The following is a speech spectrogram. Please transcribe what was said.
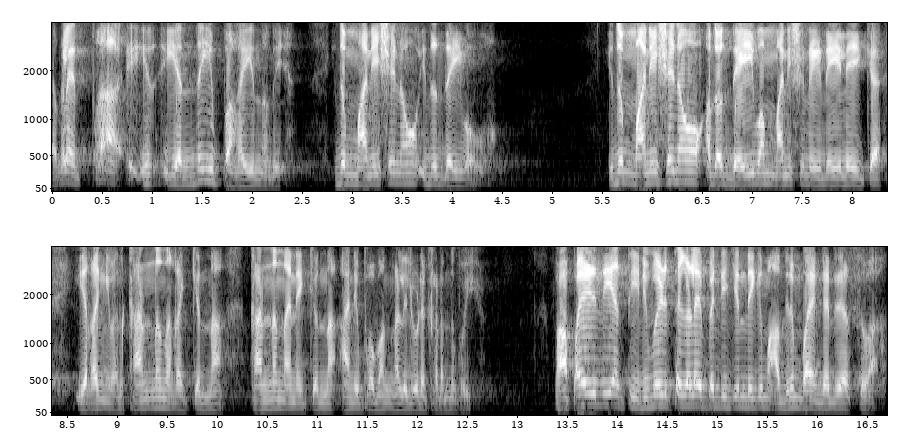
ഞങ്ങൾ എത്ര എന്താ ഈ പറയുന്നത്? ഇത് മനുഷ്യനോ ഇത് ദൈവമോ? ഇത് മനുഷ്യനോ അതോ ദൈവം മനുഷ്യരുടെ ഇടയിലേക്ക് ഇറങ്ങി വന്ന് കണ്ണ് നിറയ്ക്കുന്ന കണ്ണ് നനയ്ക്കുന്ന അനുഭവങ്ങളിലൂടെ കടന്നുപോയി. പാപ്പ എഴുതിയ തിരുവഴുത്തുകളെ പറ്റി ചിന്തിക്കുമ്പോൾ അതിലും ഭയങ്കര രസമാണ്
